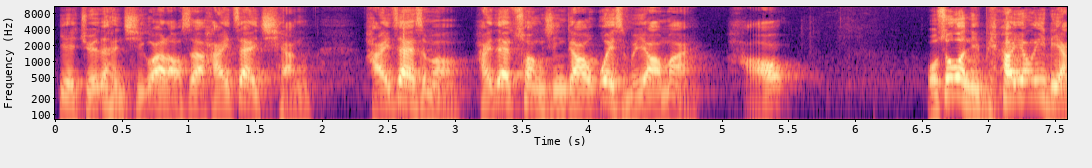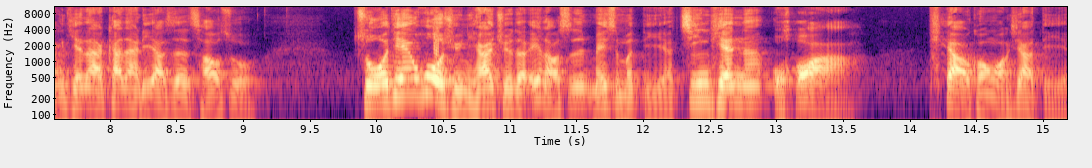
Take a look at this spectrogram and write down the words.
也觉得很奇怪，老师啊还在强，还在什么？还在创新高，为什么要卖？好，我说过你不要用一两天来看待李老师的操作。昨天或许你还觉得，哎，老师没什么跌啊。今天呢，哇，跳空往下跌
